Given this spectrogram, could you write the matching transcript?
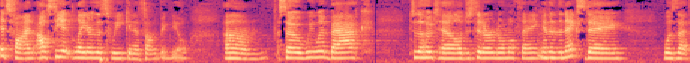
it's fine. I'll see it later this week, and it's not a big deal. Um, so we went back to the hotel, just did our normal thing, and then the next day was that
